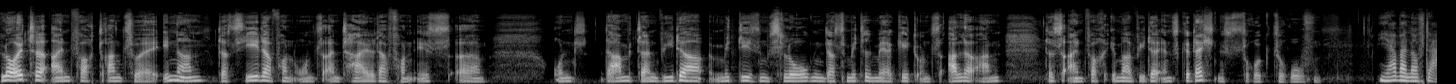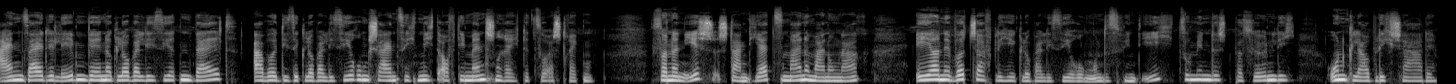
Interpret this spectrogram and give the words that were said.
Leute einfach dran zu erinnern, dass jeder von uns ein Teil davon ist äh, und damit dann wieder mit diesem Slogan, das Mittelmeer geht uns alle an, das einfach immer wieder ins Gedächtnis zurückzurufen. Ja, weil auf der einen Seite leben wir in einer globalisierten Welt, aber diese Globalisierung scheint sich nicht auf die Menschenrechte zu erstrecken sondern ist, stand jetzt meiner Meinung nach, eher eine wirtschaftliche Globalisierung. Und das finde ich zumindest persönlich unglaublich schade.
